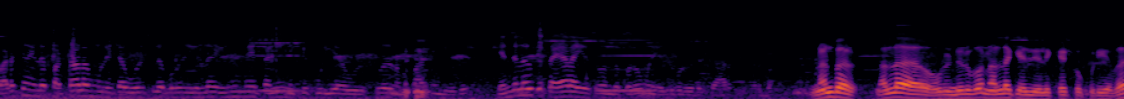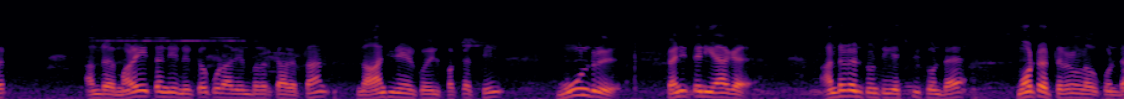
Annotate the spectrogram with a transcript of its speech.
வடசென்னையில் பட்டாளம் உள்ளிட்ட ஒரு சில பகுதிகளில் இன்னுமே தண்ணி நிற்கக்கூடிய ஒரு சூழல் நம்ம பார்க்க முடியுது. எந்த அளவுக்கு தயாராக இருக்கிறோம் அந்த பருவமழை எதிர்கொள்வதற்கு அரசு சார்பாக? நண்பர் நல்ல ஒரு நிருபர் நல்ல கேள்விகளை கேட்கக்கூடியவர். அந்த மழை தண்ணீர் நிற்கக்கூடாது என்பதற்காகத்தான் இந்த ஆஞ்சநேயர் கோயில் பக்கத்தில் மூன்று தனித்தனியாக ஹண்ட்ரட் அண்ட் டுவெண்ட்டி ஹெச்பி கொண்ட மோட்டார் திறனளவு கொண்ட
